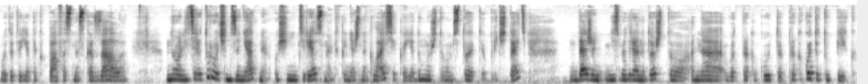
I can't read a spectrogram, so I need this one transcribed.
Вот это я так пафосно сказала. Но литература очень занятная, очень интересная. Это, конечно, классика. Я думаю, что вам стоит ее прочитать. Даже несмотря на то, что она вот про какую-то, про какой-то тупик.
